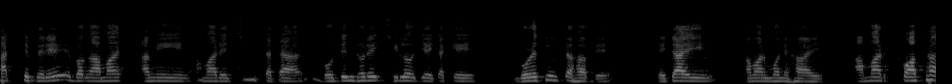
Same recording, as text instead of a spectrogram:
থাকতে পেরে এবং আমার আমি আমার এই চিন্তাটা বহুদিন ধরেই ছিল যে এটাকে গড়ে তুলতে হবে। এটাই আমার মনে হয়। আমার কথা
